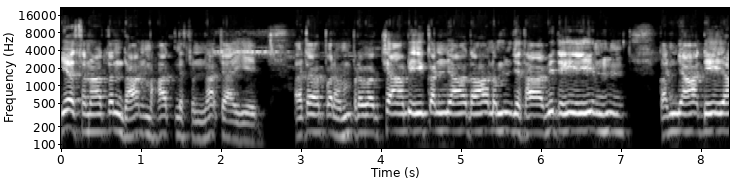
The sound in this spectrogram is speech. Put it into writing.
यह सनातन धान महात्म्य सुनना चाहिए। अतः परम प्रवक्षा भी कन्यादानम यथा विधि कन्या देया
